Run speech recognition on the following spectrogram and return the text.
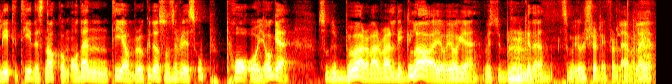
lite tid det er snakk om, og den tida bruker du sannsynligvis opp på å jogge. Så du bør være veldig glad i å jogge hvis du bruker det som en unnskyldning for å leve lenger.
